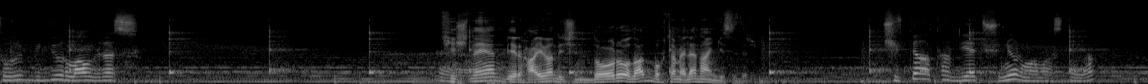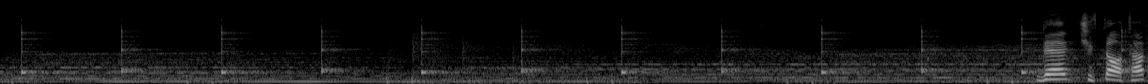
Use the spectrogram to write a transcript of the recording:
Soru biliyorum ama biraz Kişneyen bir hayvan için doğru olan muhtemelen hangisidir? çifte atar diye düşünüyorum ama aslında. D çifte atar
